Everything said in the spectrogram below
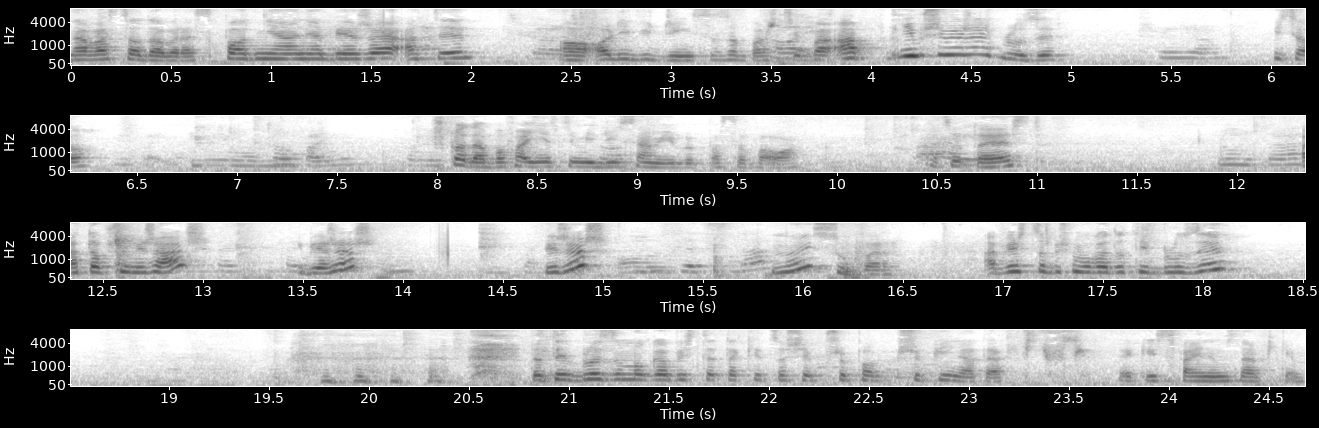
Na was co dobre? Spodnie Ania bierze, a ty? O, Oliwii jeansy, zobaczcie. Ba, a nie przymierzać bluzy. I co? To. Szkoda, bo fajnie z tymi jeansami by pasowała. A co to jest? A to przymierzałaś? I bierzesz? Bierzesz? No i super. A wiesz, co byś mogła do tej bluzy? Do tej bluzy mogła być te takie, co się przypina, tak, jakieś z fajnym znaczkiem.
